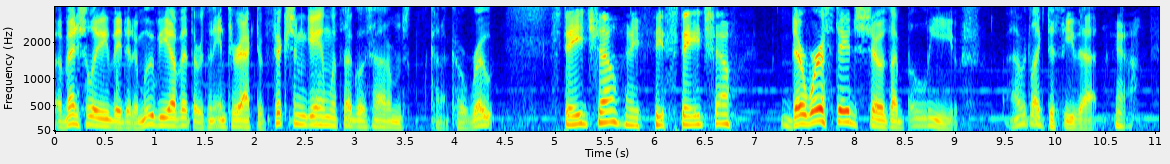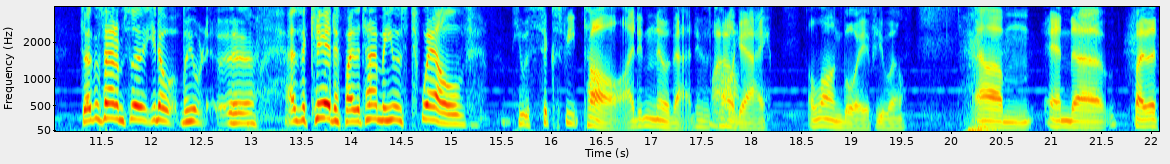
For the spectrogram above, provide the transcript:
eventually, they did a movie of it. There was an interactive fiction game with Douglas Adams, kind of co-wrote. Stage show? Any th- stage show? There were stage shows, I believe. I would like to see that. Yeah. Douglas Adams, uh, you know, uh, as a kid, by the time he was 12, he was six feet tall. I didn't know that. He was a Wow. tall guy, a long boy, if you will. Um, and uh, by the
